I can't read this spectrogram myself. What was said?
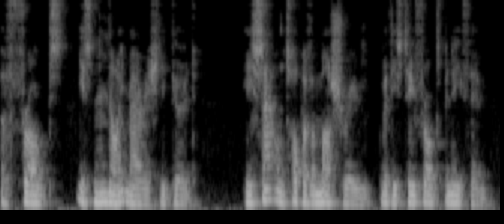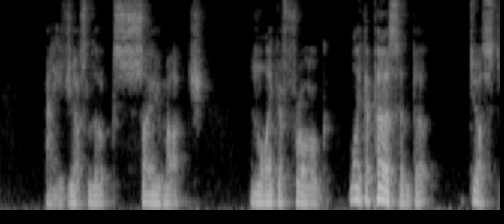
of frogs is nightmarishly good. He sat on top of a mushroom with these two frogs beneath him, and he just looks so much like a frog, like a person, but just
